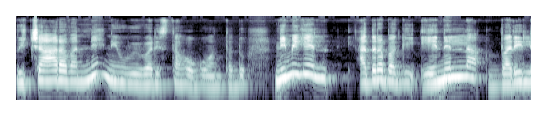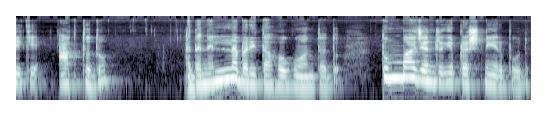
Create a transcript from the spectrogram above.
ವಿಚಾರವನ್ನೇ ನೀವು ವಿವರಿಸ್ತಾ ಹೋಗುವಂಥದ್ದು. ನಿಮಗೆ ಅದರ ಬಗ್ಗೆ ಏನೆಲ್ಲ ಬರೀಲಿಕ್ಕೆ ಆಗ್ತದೋ ಅದನ್ನೆಲ್ಲ ಬರಿತಾ ಹೋಗುವಂಥದ್ದು. ತುಂಬ ಜನರಿಗೆ ಪ್ರಶ್ನೆ ಇರ್ಬೋದು.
